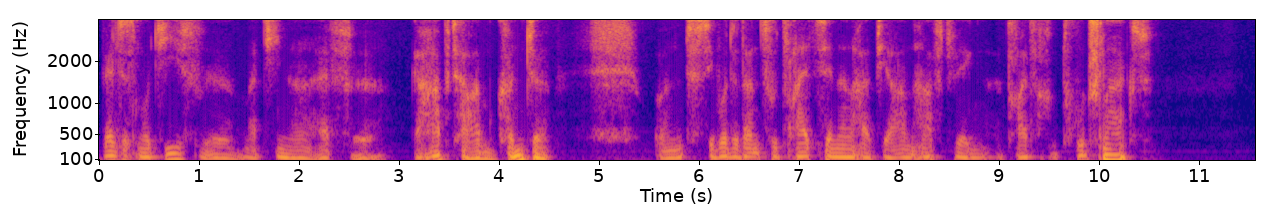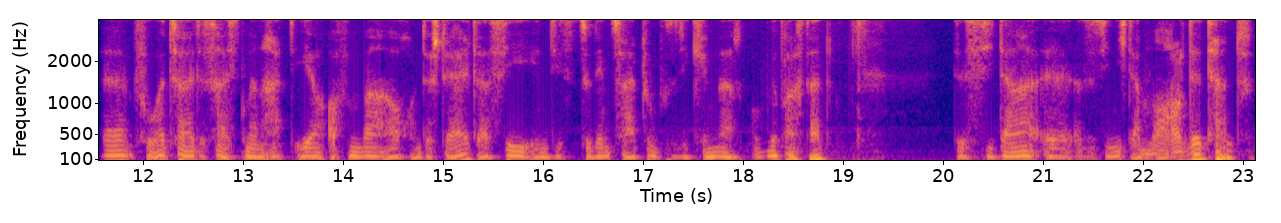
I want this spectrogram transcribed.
welches Motiv äh, Martina F. Äh, gehabt haben könnte. Und sie wurde dann zu 13,5 Jahren Haft wegen dreifachen Totschlags äh, verurteilt. Das heißt, man hat ihr offenbar auch unterstellt, dass sie in dies, zu dem Zeitpunkt, wo sie die Kinder umgebracht hat, dass sie da, äh, also sie nicht ermordet hat.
